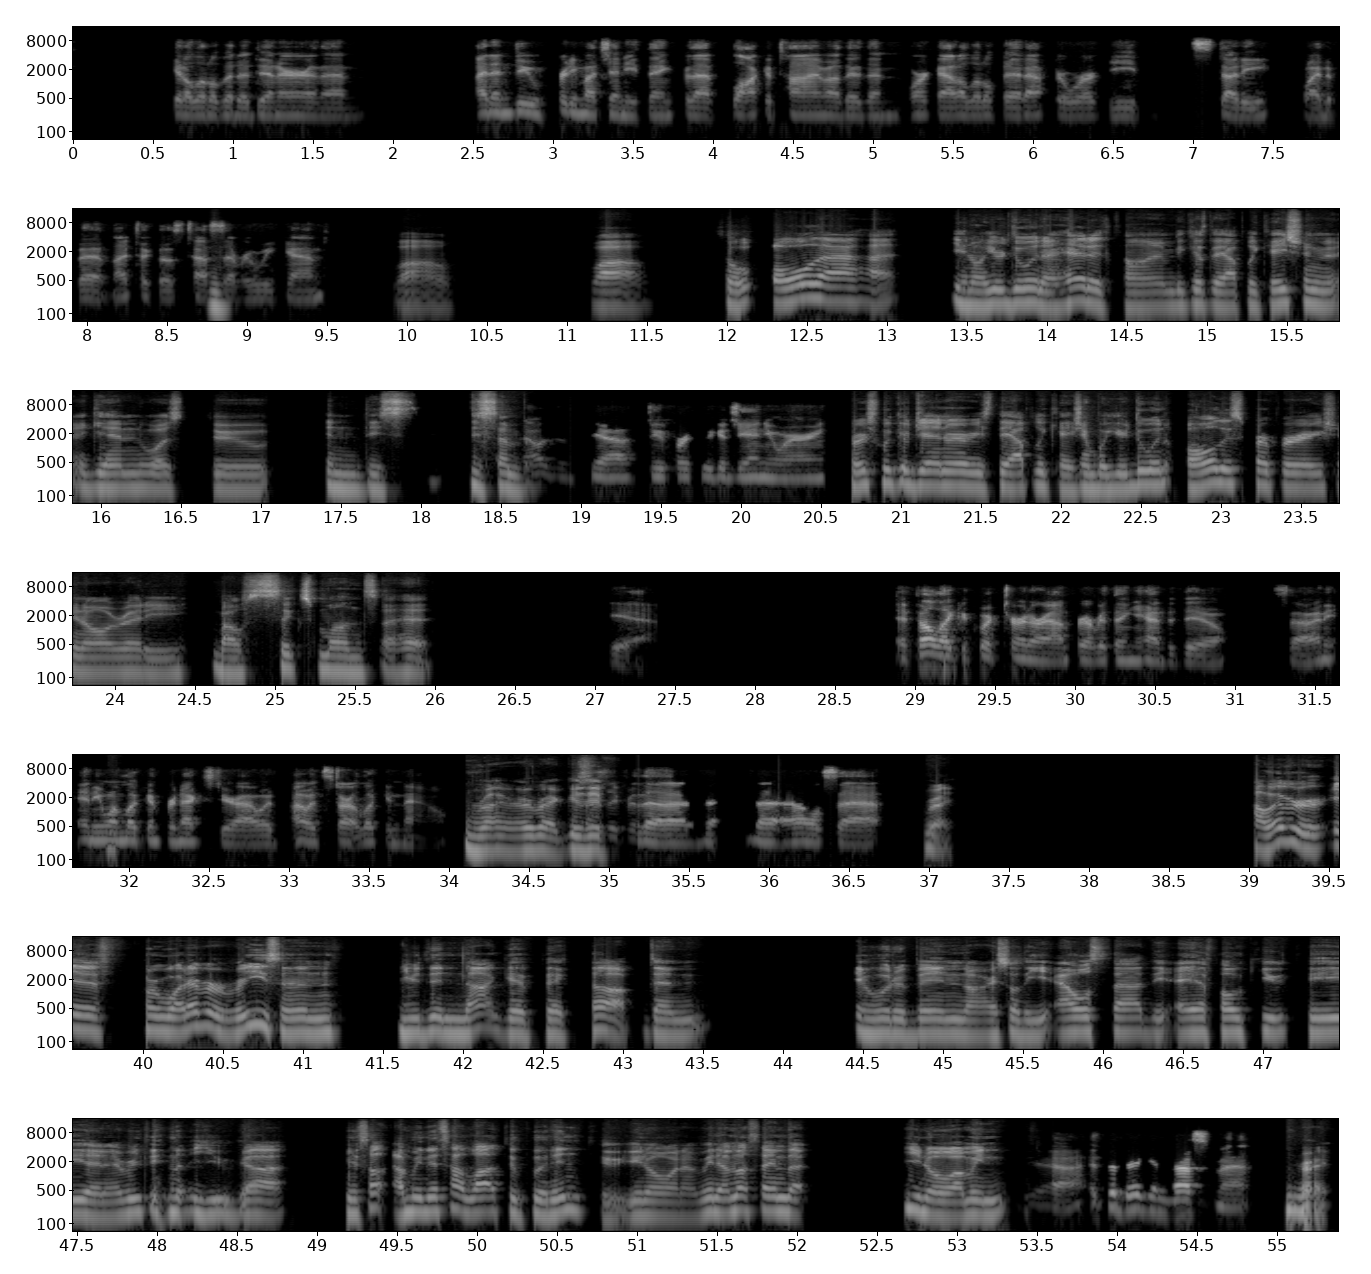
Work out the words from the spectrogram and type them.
get a little bit of dinner and then I didn't do pretty much anything for that block of time other than work out a little bit after work, eat, and study quite a bit. And I took those tests hmm. every weekend. Wow. Wow. So all that, you know, you're doing ahead of time because the application again was due in this December. Was, yeah, due first week of January. First week of January is the application, but you're doing all this preparation already about six months ahead. Yeah. It felt like a quick turnaround for everything you had to do. So any, anyone looking for next year, I would I would start looking now. Right, right, right. Because Especially for the, the the LSAT. Right. However, if for whatever reason you did not get picked up, then it would have been all right. So the LSAT, the AFOQT, and everything that you got, it's a, I mean, it's a lot to put into. You know what I mean? I'm not saying that, you know, I mean, Yeah, it's a big investment. right.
